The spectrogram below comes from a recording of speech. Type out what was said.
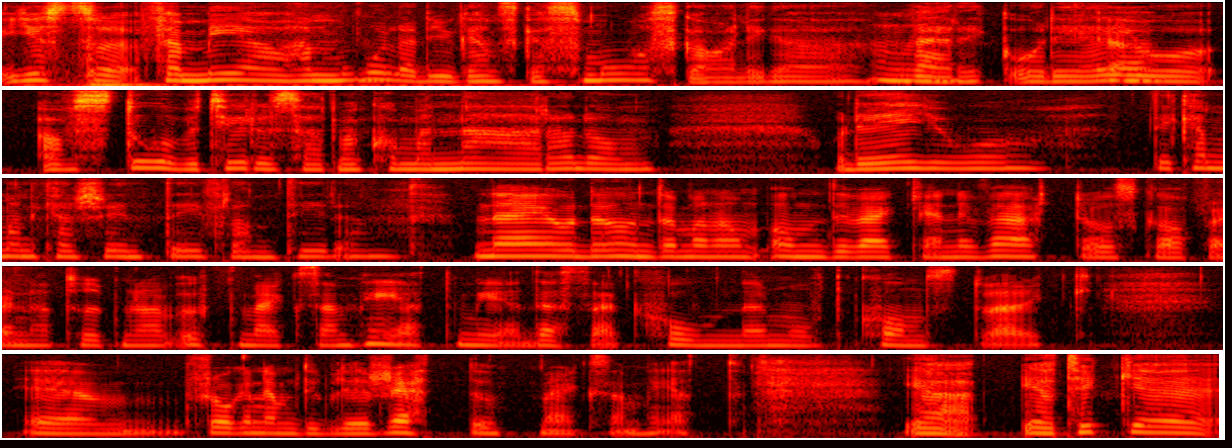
just så, för mig, han målade ju ganska småskaliga mm. verk och det är ja. ju av stor betydelse att man kommer nära dem. Och det är ju det kan man kanske inte i framtiden. Nej, och då undrar man om, om det verkligen är värt det att skapa den här typen av uppmärksamhet med dessa aktioner mot konstverk. Eh, frågan är om det blir rätt uppmärksamhet. Ja, jag tycker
